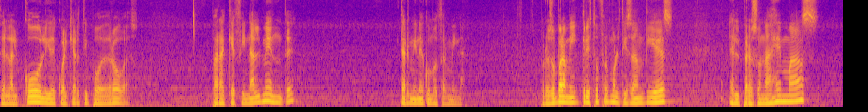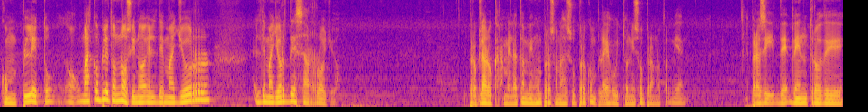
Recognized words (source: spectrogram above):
del alcohol y de cualquier tipo de drogas, para que finalmente termine como termina. Por eso para mí Christopher Moltisanti es el personaje más completo, o más completo no, sino el de mayor el de mayor desarrollo. Pero claro, Carmela también es un personaje súper complejo y Tony Soprano también. Pero sí, de- dentro de,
